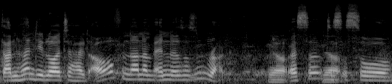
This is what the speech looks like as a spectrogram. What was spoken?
dann hören die Leute halt auf und dann am Ende ist es ein Rock. ja, Weißt du, das ist so,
